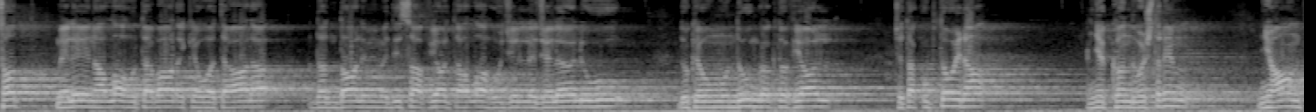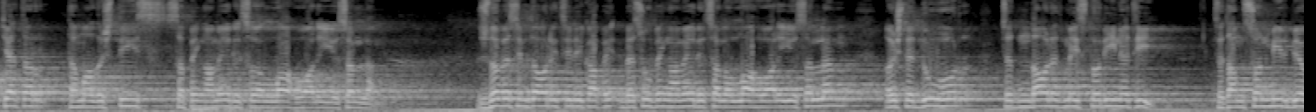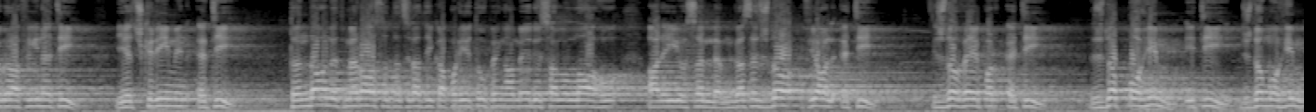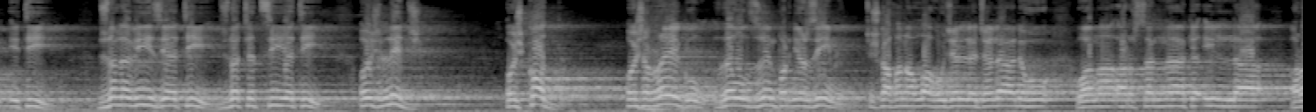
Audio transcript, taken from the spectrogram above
Sot me lejen e Allahut tebareke ve teala do të ndalemi me disa fjalë të Allahut xhelle xhelaluhu duke u mundu nga këto fjalë që ta kuptojna një këndvështrim një anë tjetër të madhështisë së pejgamberit sallallahu aleyhi sallam çdo besimtar i cili i ka besu pejgamberit sallallahu aleyhi sallam është e duhur që të ndalet me historinë e tij që ta mëson mirë biografinë e tij jetëshkrimin e tij të ndalet me rastet të cilat i ka përjetu pejgamberi sallallahu aleyhi sallem ngase çdo fjalë e tij çdo vepër e tij Çdo pohim i tij, çdo mohim i tij, çdo lëvizje e tij, çdo qetësi e tij, është ligj, është kod, është rregull dhe udhëzim për njerëzimin. Qysh ka thënë Allahu xhelle xhelaluhu, wa ma arsalnake illa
